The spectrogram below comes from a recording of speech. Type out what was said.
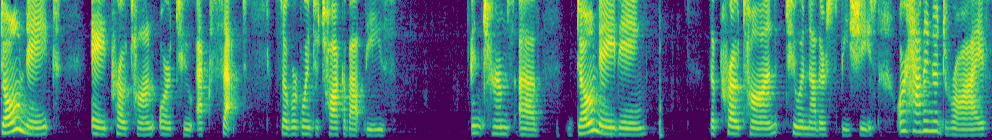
donate a proton or to accept. So we're going to talk about these in terms of donating the proton to another species or having a drive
